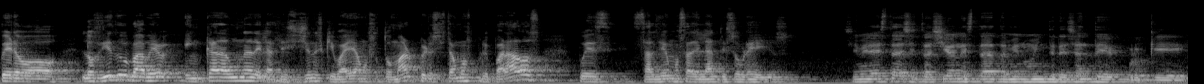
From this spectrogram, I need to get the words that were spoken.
pero los riesgos va a haber en cada una de las decisiones que vayamos a tomar, pero si estamos preparados, pues, saldremos adelante sobre ellos. Sí, mira, esta situación está también muy interesante porque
